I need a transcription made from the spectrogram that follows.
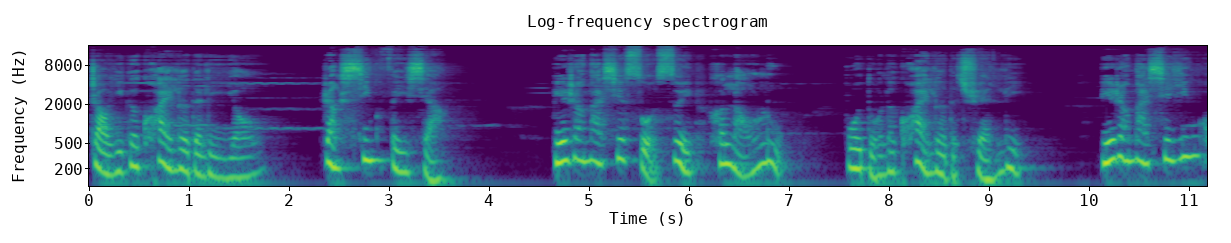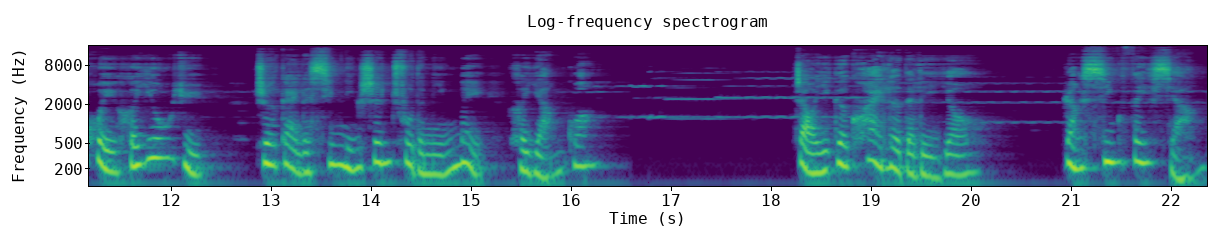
找一个快乐的理由，让心飞翔，别让那些琐碎和劳碌剥夺了快乐的权利，别让那些阴晦和忧郁遮盖了心灵深处的明媚和阳光。找一个快乐的理由。让心飞翔。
